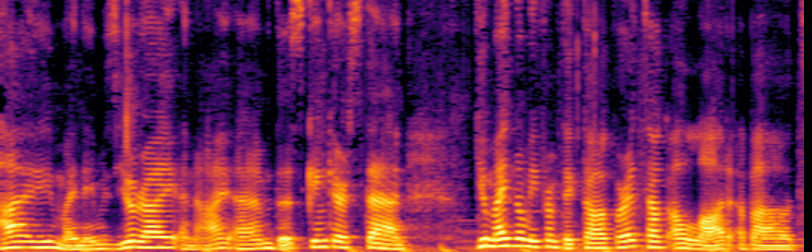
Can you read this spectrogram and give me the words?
Hi, my name is Juraj and I am the skincare stan. You might know me from TikTok where I talk a lot about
